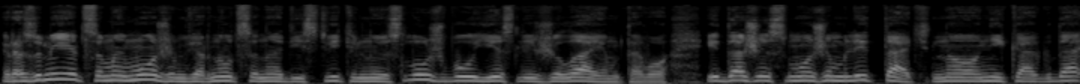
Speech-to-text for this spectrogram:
Разумеется, мы можем вернуться на действительную службу, если желаем того, и даже сможем летать, но никогда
